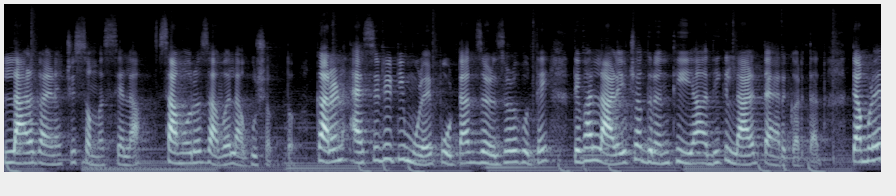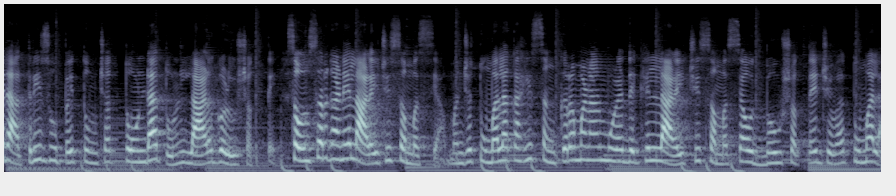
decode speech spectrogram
लाळ गाळण्याची समस्येला सामोरं जावं लागू शकतं. कारण ॲसिडिटीमुळे पोटात जळजळ होते तेव्हा लाळेच्या ग्रंथी या अधिक लाळ तयार करतात. त्यामुळे रात्री झोपेत तुमच्या तोंडातून लाळ गळू शकते. संसर्गाने लाळेची समस्या म्हणजे तुम्हाला काही संक्रमणांमुळे देखील लाळेची समस्या उद्भवू शकते जेव्हा तुम्हाला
